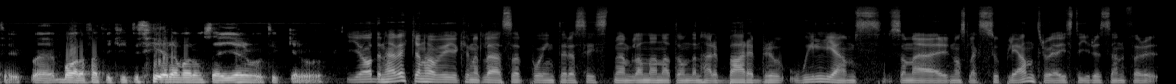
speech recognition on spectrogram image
typ. Eh, bara för att vi kritiserar vad de säger och tycker. Och, Ja, den här veckan har vi ju kunnat läsa på Inte Rasist, men bland annat om den här Barbro Williams som är någon slags suppleant tror jag i styrelsen för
